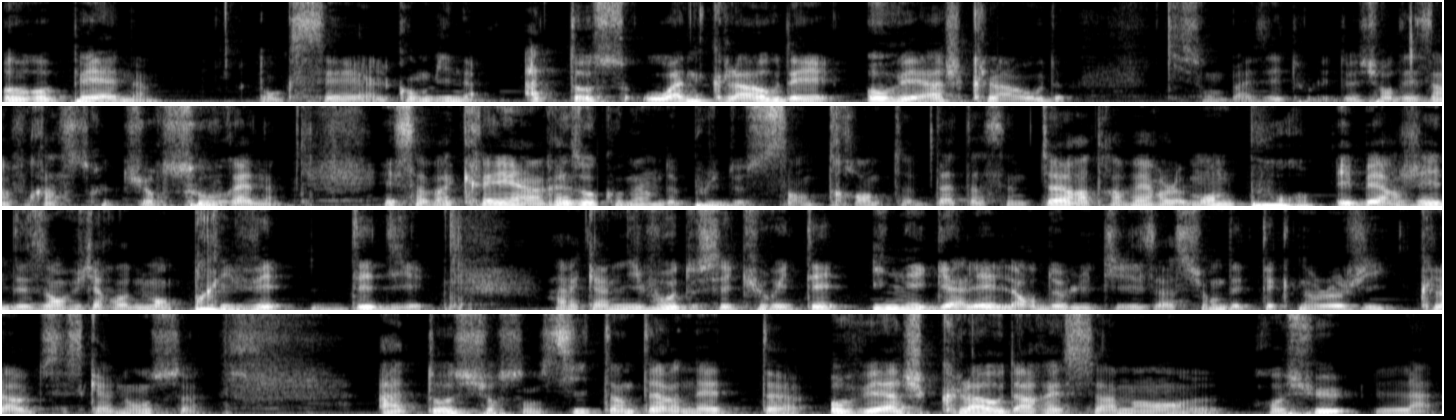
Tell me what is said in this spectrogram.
européenne. Donc c'est, elle combine Atos One Cloud et OVH Cloud qui sont basés tous les deux sur des infrastructures souveraines. Et ça va créer un réseau commun de plus de 130 data centers à travers le monde pour héberger des environnements privés dédiés avec un niveau de sécurité inégalé lors de l'utilisation des technologies cloud. C'est ce qu'annonce Atos sur son site internet. OVH Cloud a récemment euh, reçu la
